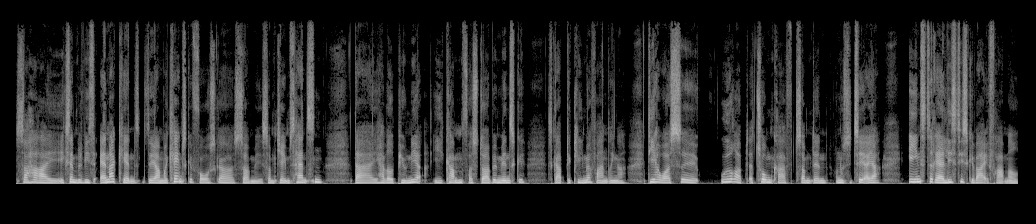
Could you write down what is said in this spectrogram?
så har øh, eksempelvis anerkendt det amerikanske forskere som, øh, som James Hansen, der har været pioner i kampen for at stoppe menneskeskabte klimaforandringer. De har jo også udråbt atomkraft som den, og nu citerer jeg, eneste realistiske vej fremad.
